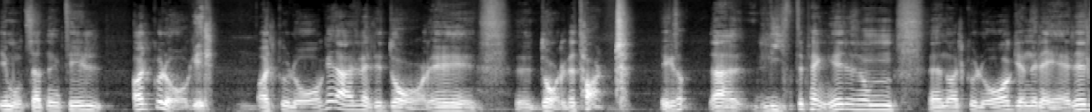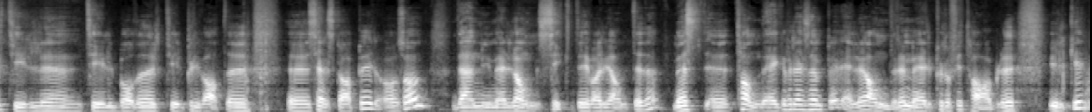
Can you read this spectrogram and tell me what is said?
i motsetning til arkeologer. Arkeologer er veldig dårlig, uh, dårlig betalt. Ikke sant? Det er lite penger som en arkeolog genererer til, til både til private uh, selskaper og sånn. Det er en mye mer langsiktig variant i det. Mens uh, tannlege, f.eks., eller andre mer profitable yrker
